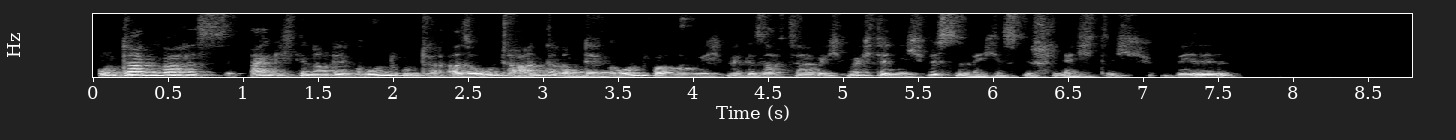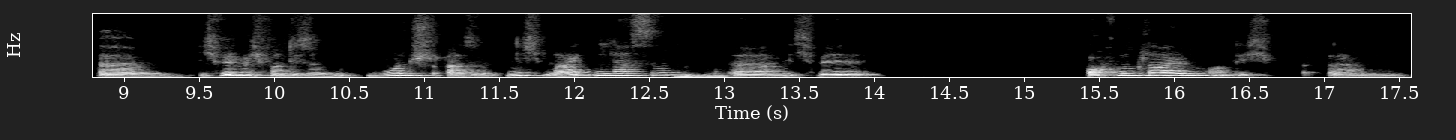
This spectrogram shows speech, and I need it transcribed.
Und dann war das eigentlich genau der Grund unter, also unter anderem der Grund, warum ich mir gesagt habe, ich möchte nicht wissen, welches Geschlecht. Ich will, ähm, ich will mich von diesem Wunsch also nicht leiten lassen. Mhm. Ähm, ich will offen bleiben und ich, ähm,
